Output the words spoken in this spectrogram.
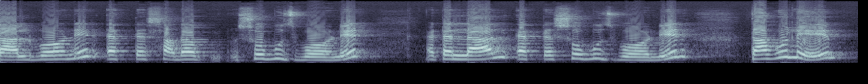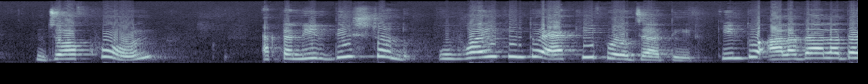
লাল বর্ণের, একটা সাদা, সবুজ বর্ণের। একটা লাল, একটা সবুজ বর্ণের। তাহলে যখন একটা নির্দিষ্ট উভয়ই কিন্তু একই প্রজাতির, কিন্তু আলাদা আলাদা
